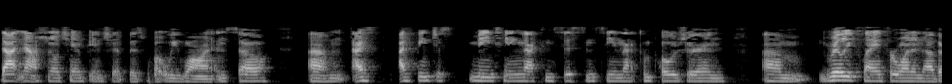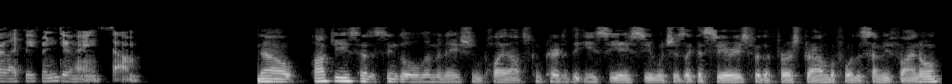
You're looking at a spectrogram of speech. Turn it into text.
that national championship is what we want. And so, um, I, I think just maintaining that consistency and that composure and, um, really playing for one another like we've been doing. So. Now, Hockey East has a single elimination playoffs compared to the ECAC, which is like a series for the first round before the semifinal.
